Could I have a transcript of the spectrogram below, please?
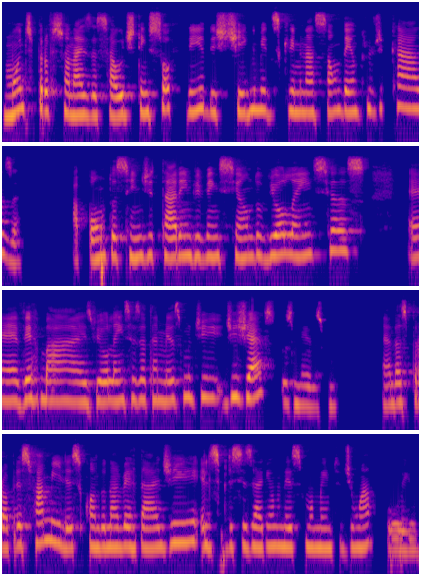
Muitos profissionais da saúde têm sofrido estigma e discriminação dentro de casa, a ponto assim de estarem vivenciando violências é, verbais, violências até mesmo de, de gestos mesmo, né, das próprias famílias, quando na verdade eles precisariam nesse momento de um apoio.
